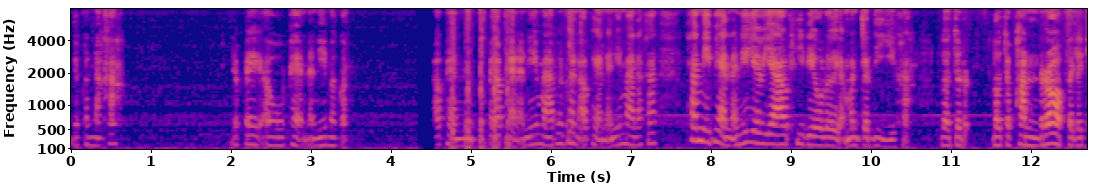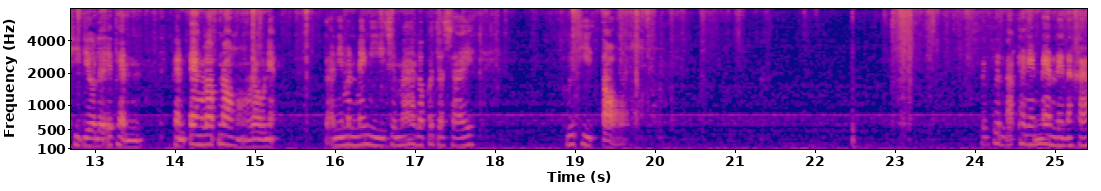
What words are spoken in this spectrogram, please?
เดี๋ยวก่ อนนะคะ เดี๋ยวไปเอาแผ่นอันนี้มาก่อน เอาแผ่นไปเอาแผ่นอันนี้มาเพื่อนๆเอาแผ่นอันนี้มานะคะ ถ้ามีแผ่นอันนี้ยาวๆทีเดียวเลยอะมันจะดีค่ะ เราจะเราจะพันรอบไปเลยทีเดียวเลยไอ้แผ่นแผ่นแป้งรอบนอกของเราเนี่ย แต่อันนี้มันไม่มีใช่ไหมเราก็จะใช้วิธีต่อ เพื่อนๆรัดให้แน่นๆเลยนะคะ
